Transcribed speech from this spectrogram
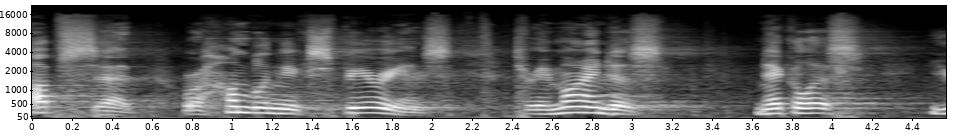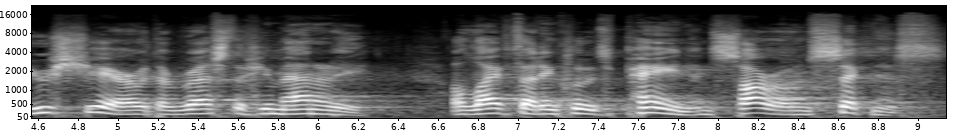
upset or a humbling experience to remind us, Nicholas, you share with the rest of humanity a life that includes pain and sorrow and sickness,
